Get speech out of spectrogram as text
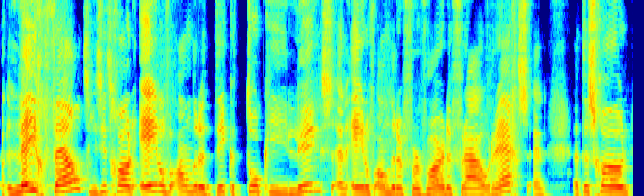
leeg veld. Je ziet gewoon een of andere dikke tokkie links en een of andere verwarde vrouw rechts. En het is gewoon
